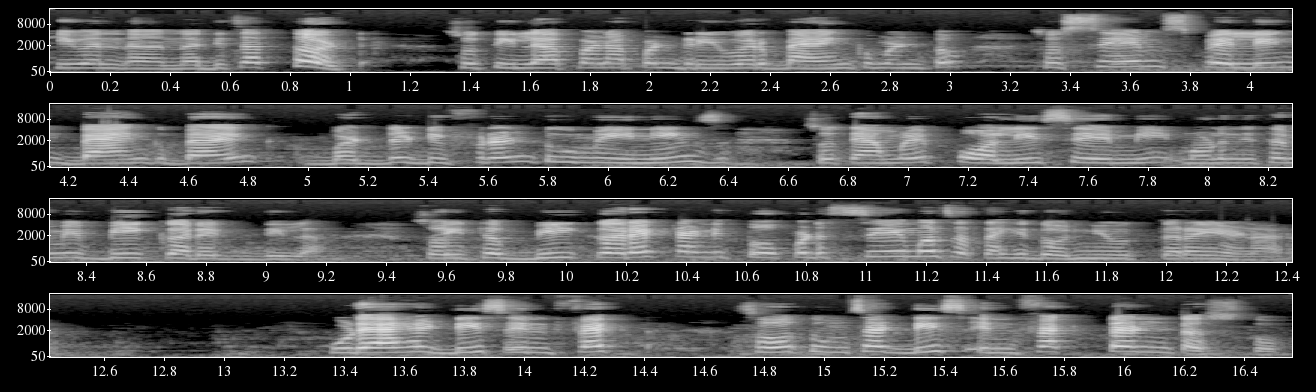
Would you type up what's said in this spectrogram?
किंवा न नदीचा तट सो तिला पण आपण रिव्हर बँक म्हणतो. So same spelling bank bank but the different two meanings so त्यामुळे पॉलिसेमी म्हणून इथं मी बी करेक्ट दिला. सो इथं बी करेक्ट आणि तो पण सेमच आता ही दोन्ही उत्तरं येणार. पुढे आहे डिसइन्फेक्ट सो तुमचा डिसइन्फेक्टंट असतो.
